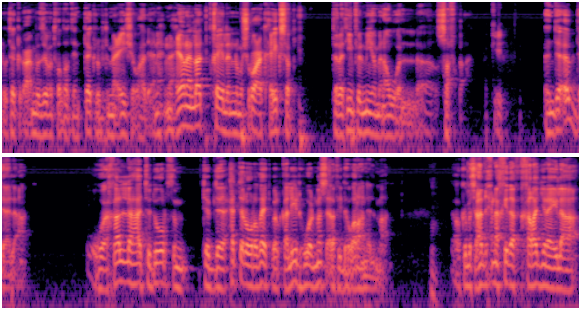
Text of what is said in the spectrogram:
لو تك... زي ما تفضلت أنت تكلفة المعيشه وهذه. يعني إحنا أحيانا لا تتخيل ان مشروعك حيكسب 30% من أول آه، صفقة. أكيد. أنت ابدأ الآن. وخلها تدور ثم تبدأ. حتى لو رضيت بالقليل هو المسألة في دوران المال. أوكي بس هذا إحنا كذا خرجنا إلى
